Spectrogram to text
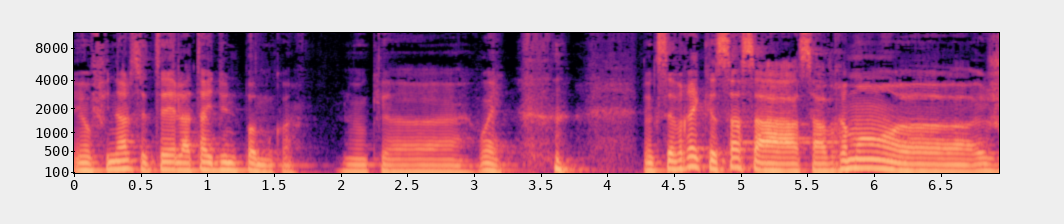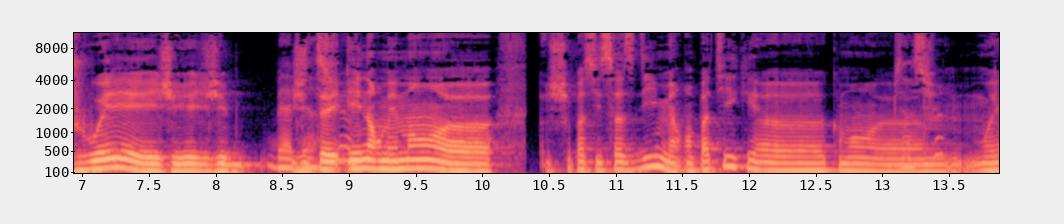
et au final c'était la taille d'une pomme, quoi. Donc, euh, ouais. Donc c'est vrai que ça, ça, ça a vraiment joué et j'ai, Bah, j'étais énormément, euh, je sais pas si ça se dit, mais empathique, euh, comment euh, Bien sûr. ouais, oui,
